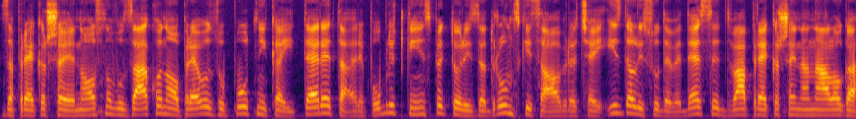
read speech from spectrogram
Za prekršaje na osnovu zakona o prevozu putnika i tereta, republički inspektori za drumski saobraćaj izdali su 92 prekršajna naloga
